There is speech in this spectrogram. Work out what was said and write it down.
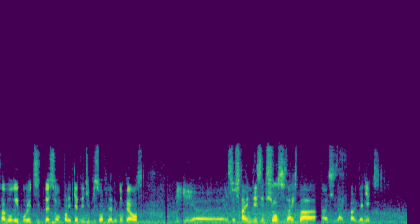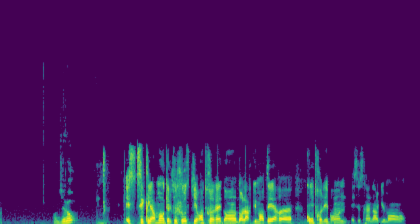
favoris pour le titre. Là, si on prend les quatre équipes qui sont en finale de conférence, et, et ce sera une déception s'ils n'arrivent pas, pas à le gagner. Angelo et c'est clairement quelque chose qui rentrerait dans, dans l'argumentaire euh, contre les Browns. Et ce serait un argument,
